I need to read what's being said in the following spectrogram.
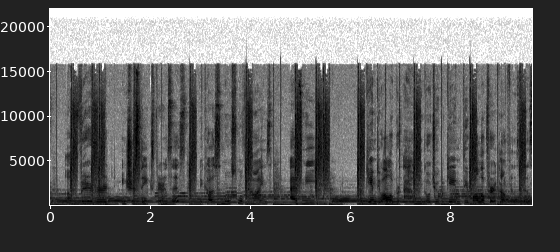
a very very interesting experiences because most of the times as me a game developer I only go to game developer conferences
